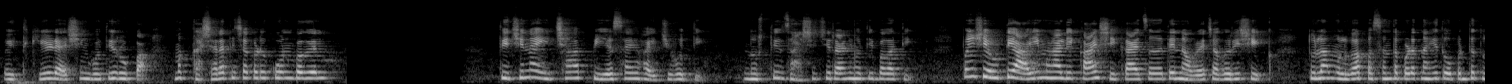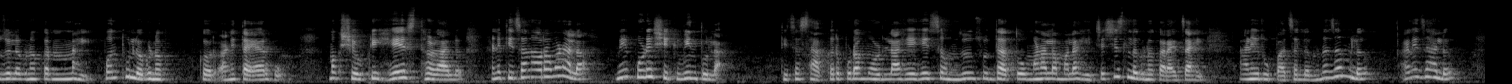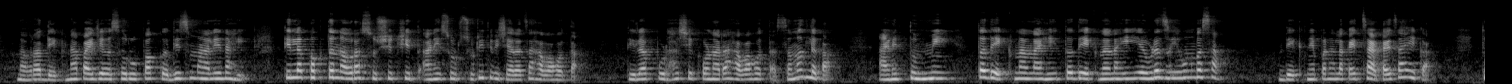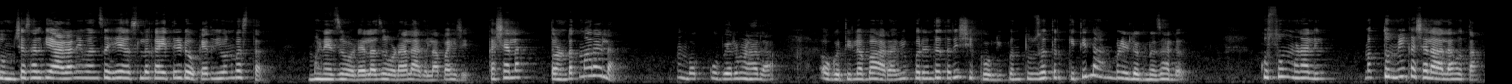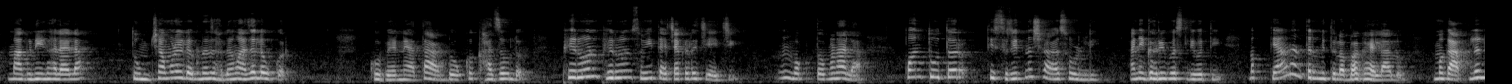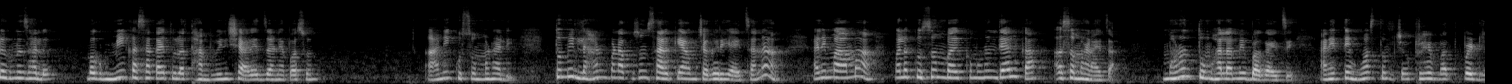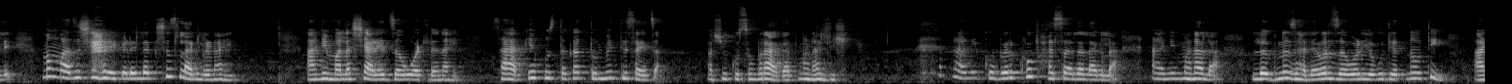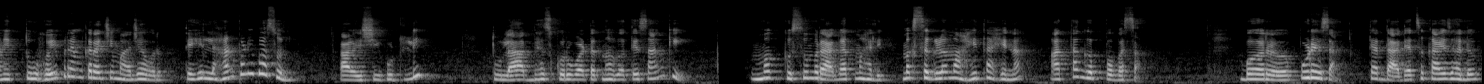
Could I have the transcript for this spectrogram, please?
इतकी डॅशिंग होती रूपा. मग कशाला तिच्याकडे कोण बघेल? तिची ना इच्छा पी एस आय व्हायची होती. नुसती झाशीची राणी होती बघा ती. पण शेवटी आई म्हणाली काय शिकायचं? ते नवऱ्याच्या घरी शिक. तुला मुलगा पसंत पडत नाही तोपर्यंत तुझं लग्न करणार नाही. पण तू लग्न कर आणि तयार हो. मग शेवटी हे स्थळ आलं आणि तिचा नवरा म्हणाला मी पुढे शिकवीन तुला. तिचा साखरपुडा मोडला आहे हे समजून सुद्धा तो म्हणाला मला हिच्याशीच लग्न करायचं आहे. आणि रूपाचं लग्न जमलं आणि झालं. नवरा देखणा पाहिजे असं रूपा कधीच म्हणाली नाही. तिला फक्त नवरा सुशिक्षित आणि सुटसुटीत विचाराचा हवा होता. तिला पुढा शिकवणारा हवा होता समजलं का? आणि तुम्ही तर देखणार नाही तर देखणार नाही एवढंच घेऊन बसा. देखणेपणाला काही चाटायचं आहे का? तुमच्यासारखी आडाणी माणसं हे असलं काहीतरी डोक्यात घेऊन बसतात. म्हणे जोड्याला जोडा लागला पाहिजे. कशाला? तोंडात मारायला? मग कुबेर म्हणाला अगं तिला बारावीपर्यंत तरी शिकवली पण तुझं तर किती लहानपणी लग्न झालं. कुसुम म्हणाली मग तुम्ही कशाला आला होता मागणी घालायला? तुमच्यामुळे लग्न झालं माझं लवकर. कुबेरने आता डोकं खाजवलं फिरून फिरून सुई त्याच्याकडेच यायची. मग तो म्हणाला पण तू तर तिसरीतनं शाळा सोडली आणि घरी बसली होती. मग त्यानंतर मी तुला बघायला आलो. मग आपलं लग्न झालं. मग मी कसा काय तुला थांबवीन शाळेत जाण्यापासून? आणि कुसुम म्हणाली तुम्ही लहानपणापासून सारखे आमच्या घरी यायचा ना? आणि मामा मला कुसुम बायको म्हणून द्याल का? असं म्हणायचा. म्हणून तुम्हाला मी बघायचे. आणि तेव्हाच तुमच्या प्रेमात पडले. मग माझं शाळेकडे लक्षच लागलं नाही. आणि मला शाळेत जाऊ वाटलं नाही. सारखे पुस्तकात तुम्हीच दिसायचा अशी कुसुम रागात म्हणाली. आणि कुबेर खूप हसायला लागला आणि म्हणाला लग्न झाल्यावर जवळ येऊ देत नव्हती. आणि तू होय प्रेम करायची माझ्यावर? तेही लहानपणीपासून? आळशी कुठली? तुला अभ्यास करू वाटत नव्हता ते सांग की. मग कुसुम रागात म्हणाली मग सगळं माहीत आहे ना? आता गप्प बसा. बरं पुढे सांग. त्या दाद्याचं काय झालं?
